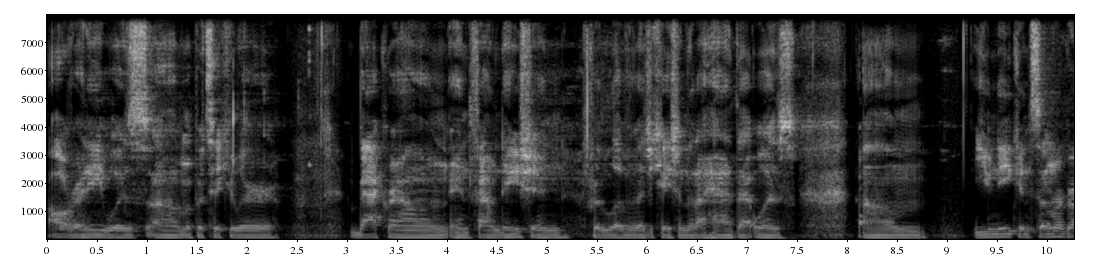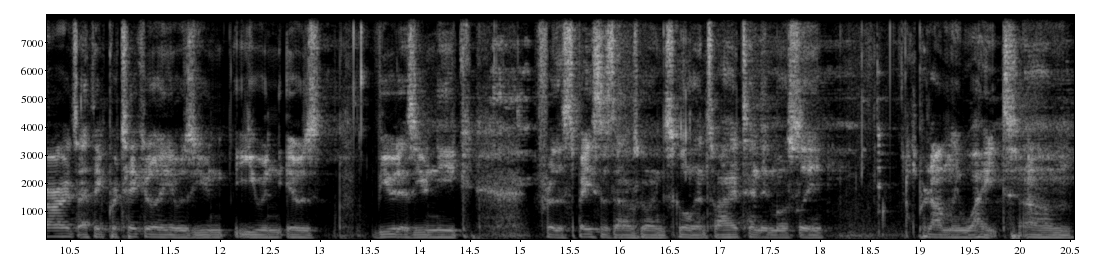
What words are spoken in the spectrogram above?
already was um, a particular background and foundation for the love of education that I had that was um, unique in some regards. I think particularly it was you you it was viewed as unique for the spaces that I was going to school in. So I attended mostly predominantly white, um,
